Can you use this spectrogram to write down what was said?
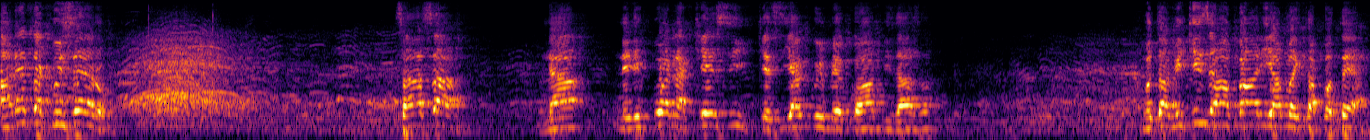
aleta Kuisero. Sasa na nilikuwa na kesi, kesi yangu imeko wapi sasa? Mtavikiza habari ama itapotea?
